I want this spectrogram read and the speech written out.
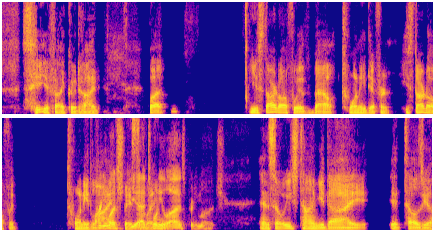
see if I could hide. But you start off with about twenty different. You start off with twenty lives, Pretty much, basically. yeah, 20 lives, pretty much. And so each time you die, it tells you,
